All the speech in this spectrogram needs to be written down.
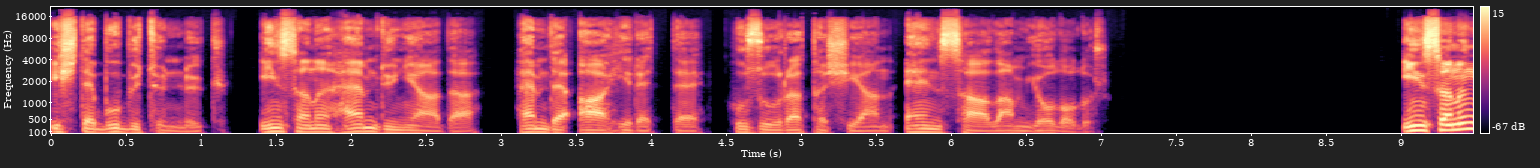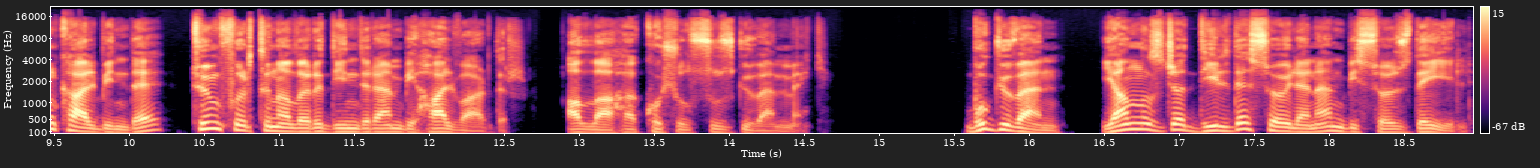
İşte bu bütünlük, insanı hem dünyada hem de ahirette huzura taşıyan en sağlam yol olur. İnsanın kalbinde tüm fırtınaları dindiren bir hal vardır. Allah'a koşulsuz güvenmek. Bu güven yalnızca dilde söylenen bir söz değil,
